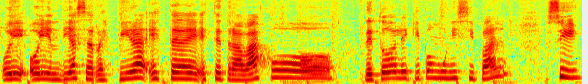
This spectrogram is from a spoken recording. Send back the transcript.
hoy, hoy en día se respira este, este trabajo de todo el equipo municipal? Sí,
